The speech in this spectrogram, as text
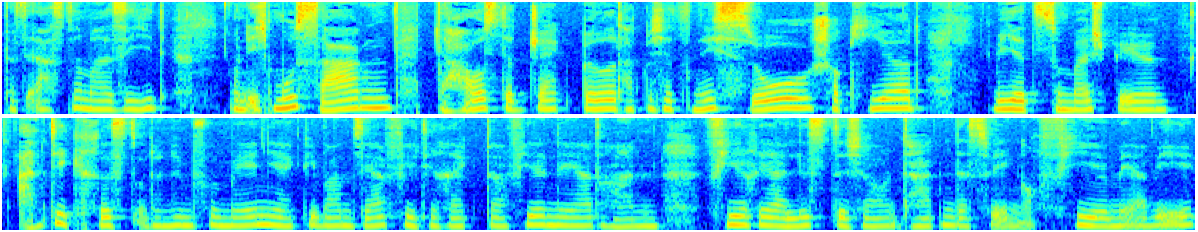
das erste Mal sieht. Und ich muss sagen, der Haus der Jack Build hat mich jetzt nicht so schockiert, wie jetzt zum Beispiel Antichrist oder Nymphomaniac. Die waren sehr viel direkter, viel näher dran, viel realistischer und taten deswegen auch viel mehr weh.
